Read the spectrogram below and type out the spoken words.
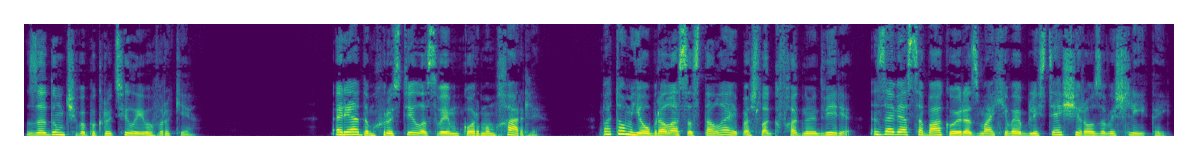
задумчиво покрутила его в руке. Рядом хрустела своим кормом Харли. Потом я убрала со стола и пошла к входной двери, завя собаку и размахивая блестящей розовой шлейкой.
